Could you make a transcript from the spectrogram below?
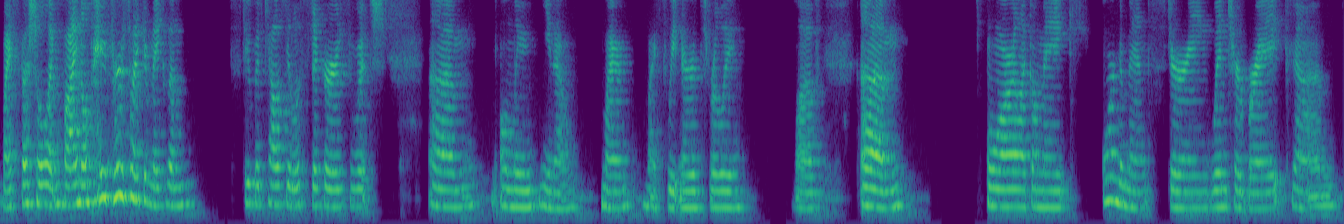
my special like vinyl paper so I can make them stupid calculus stickers, which um, only you know my my sweet nerds really love. Um, or like I'll make ornaments during winter break, um,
